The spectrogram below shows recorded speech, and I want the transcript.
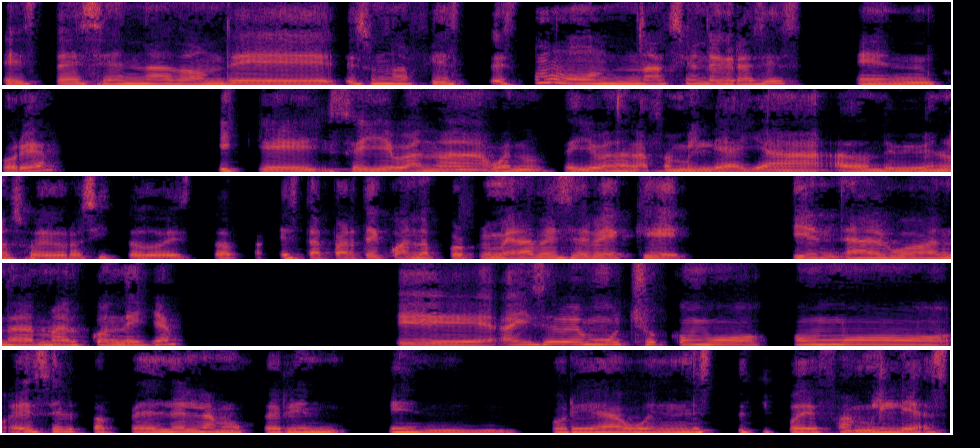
esta escena donde es una fiesta, es como una acción de gracias en Corea y que se llevan a, bueno, se llevan a la familia allá a donde viven los suegros y todo esto. Esta parte cuando por primera vez se ve que tiene, algo anda mal con ella, eh, ahí se ve mucho cómo, cómo es el papel de la mujer en, en Corea o en este tipo de familias,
